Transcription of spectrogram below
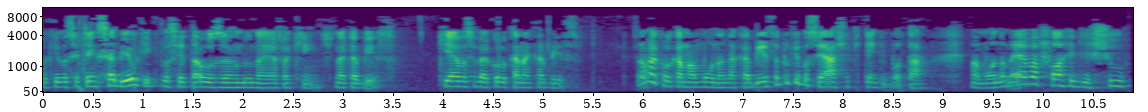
Porque você tem que saber o que, que você está usando na erva quente, na cabeça. Que é você vai colocar na cabeça. Você não vai colocar mamona na cabeça porque você acha que tem que botar. Mamona é uma erva forte de Exu.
